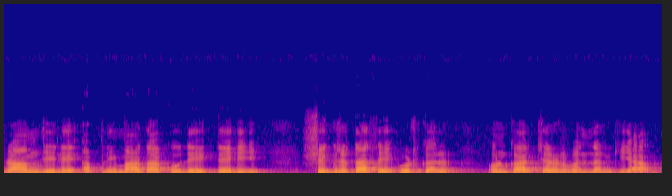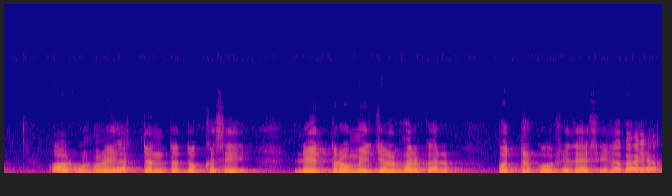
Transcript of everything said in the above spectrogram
राम जी ने अपनी माता को देखते ही शीघ्रता से उठकर उनका चरण वंदन किया और उन्होंने अत्यंत दुख से नेत्रों में जल भरकर पुत्र को हृदय से लगाया।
